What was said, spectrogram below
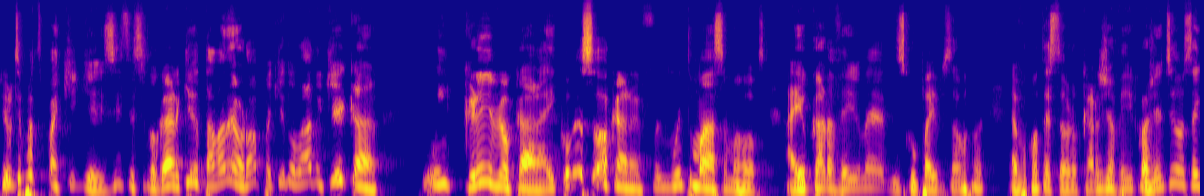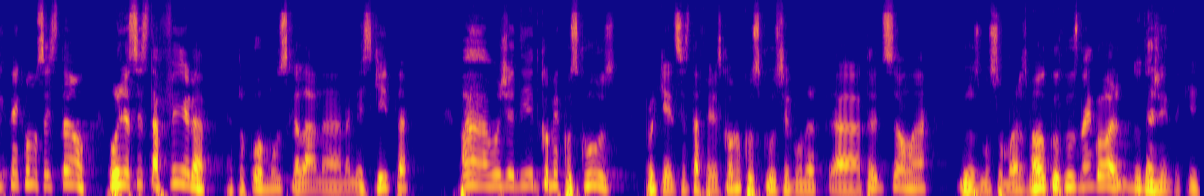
Eu tipo, mas aqui que existe esse lugar aqui? Eu tava na Europa aqui do lado aqui, cara. Incrível, cara. Aí começou, cara. Foi muito massa o Marrocos. Aí o cara veio, né? Desculpa aí, pessoal. Eu vou contar a história. O cara já veio com a gente. Eu sei que tem como vocês estão. Hoje é sexta-feira. Tocou música lá na, na mesquita. Ah, hoje é dia de comer cuscuz. Porque de sexta-feira eles comem cuscuz, segundo a, a tradição lá dos muçulmanos. Mas o cuscuz não é igual do da gente aqui.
